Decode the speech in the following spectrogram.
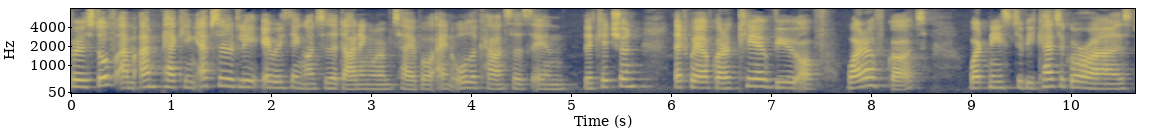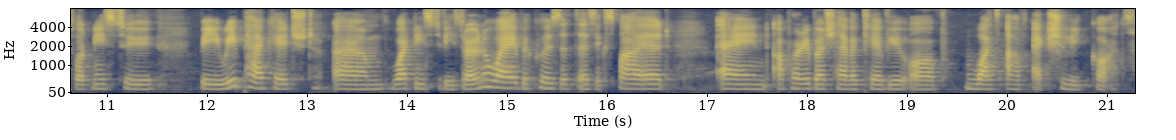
First off, I'm unpacking absolutely everything onto the dining room table and all the counters in the kitchen. That way I've got a clear view of what I've got, what needs to be categorized, what needs to be repackaged, um, what needs to be thrown away because it has expired, and I pretty much have a clear view of what I've actually got.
